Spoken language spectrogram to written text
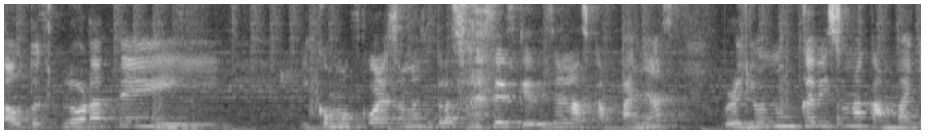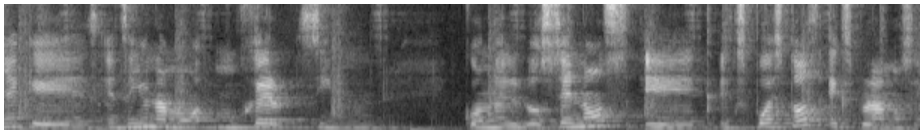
autoexplórate y, y cómo, cuáles son las otras frases que dicen las campañas, pero yo nunca he visto una campaña que enseñe a una mujer con los senos eh, expuestos explorándose.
